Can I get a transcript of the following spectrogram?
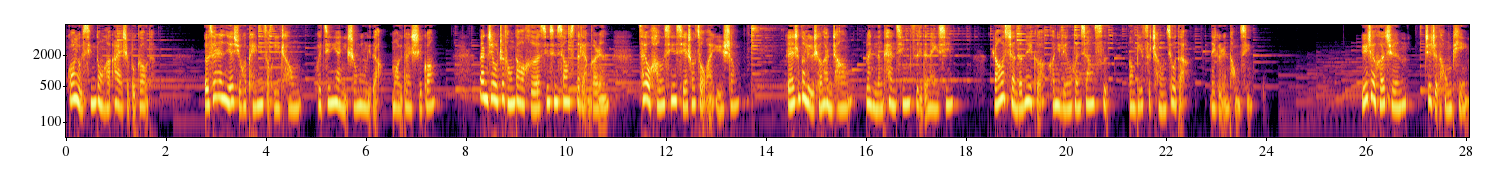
光有心动和爱是不够的。有些人也许会陪你走一程，会惊艳你生命里的某一段时光，但只有志同道合、惺惺相惜的两个人，才有恒心携手走完余生。人生的旅程很长，愿你能看清自己的内心，然后选择那个和你灵魂相似、能彼此成就的那个人同行。愚者合群，智者同频。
